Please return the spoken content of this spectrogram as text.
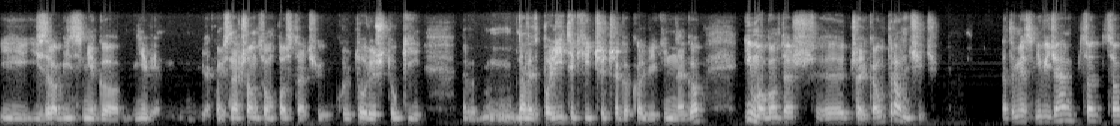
i, i zrobić z niego, nie wiem, jakąś znaczącą postać kultury, sztuki, nawet polityki czy czegokolwiek innego i mogą też e, człowieka utrącić. Natomiast nie wiedziałem, co, co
